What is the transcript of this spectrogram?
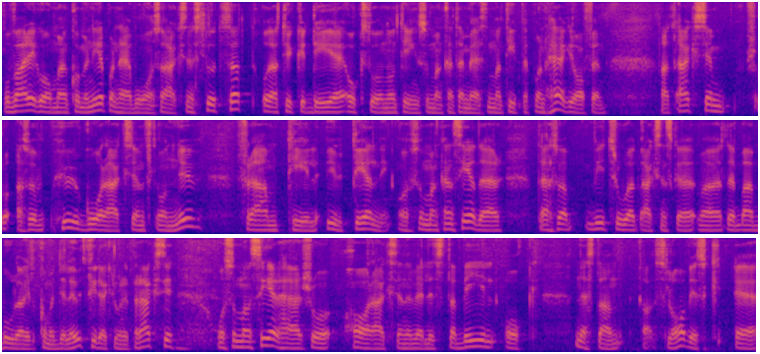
Och varje gång man kommer ner på den här nivån så har aktien studsat. Och jag tycker det är också någonting som man kan ta med sig när man tittar på den här grafen. Att aktien, alltså hur går aktien från nu fram till utdelning? Och som man kan se där, där så vi tror att, aktien ska, att bolaget kommer att dela ut 4 kronor per aktie. Och som man ser här så har aktien en väldigt stabil och nästan ja, slavisk eh,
